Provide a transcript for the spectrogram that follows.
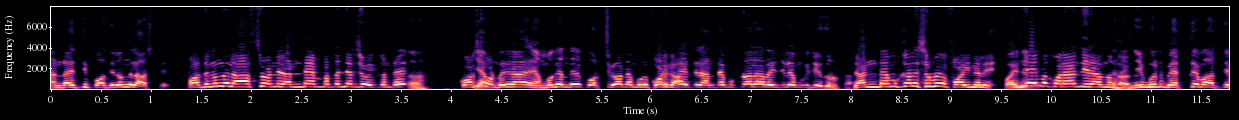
രണ്ടായിരത്തി പതിനൊന്ന് ലാസ്റ്റ് പതിനൊന്ന് ലാസ്റ്റ് വേണ്ടി രണ്ട് എൺപത്തഞ്ചാണ് ചോദിക്കണ്ടേ? ആ. കുറച്ച് കൊടു- എൺപതിനായിരം നമുക്ക് എന്തെങ്കിലും കുറച്ച് കാണാൻ നമുക്ക് രണ്ടേ മുക്കാൽ റേഞ്ചിൽ നമുക്ക് ചെയ്ത് കൊടുക്കാം. രണ്ടേ മുക്കാൽ ലക്ഷം രൂപ ഫൈനൽ Final. ഇനി കുറയാൻ തീരാന്നുണ്ടോ? പാർട്ടി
